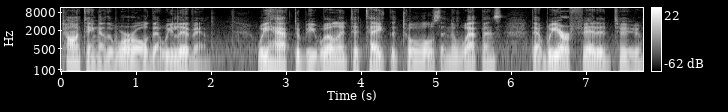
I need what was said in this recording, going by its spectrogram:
taunting of the world that we live in. We have to be willing to take the tools and the weapons that we are fitted to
